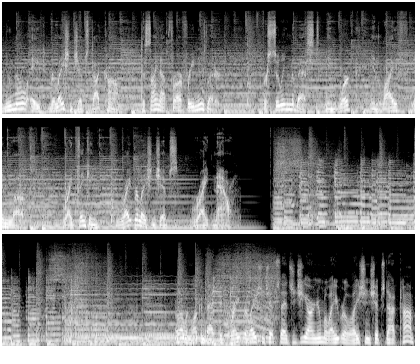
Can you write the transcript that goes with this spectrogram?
numeral 8 relationships.com to sign up for our free newsletter. Pursuing the best in work, in life, in love. Right thinking, right relationships, right now. Welcome back to Great Relationships. That's GR numeral 8 relationships.com.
